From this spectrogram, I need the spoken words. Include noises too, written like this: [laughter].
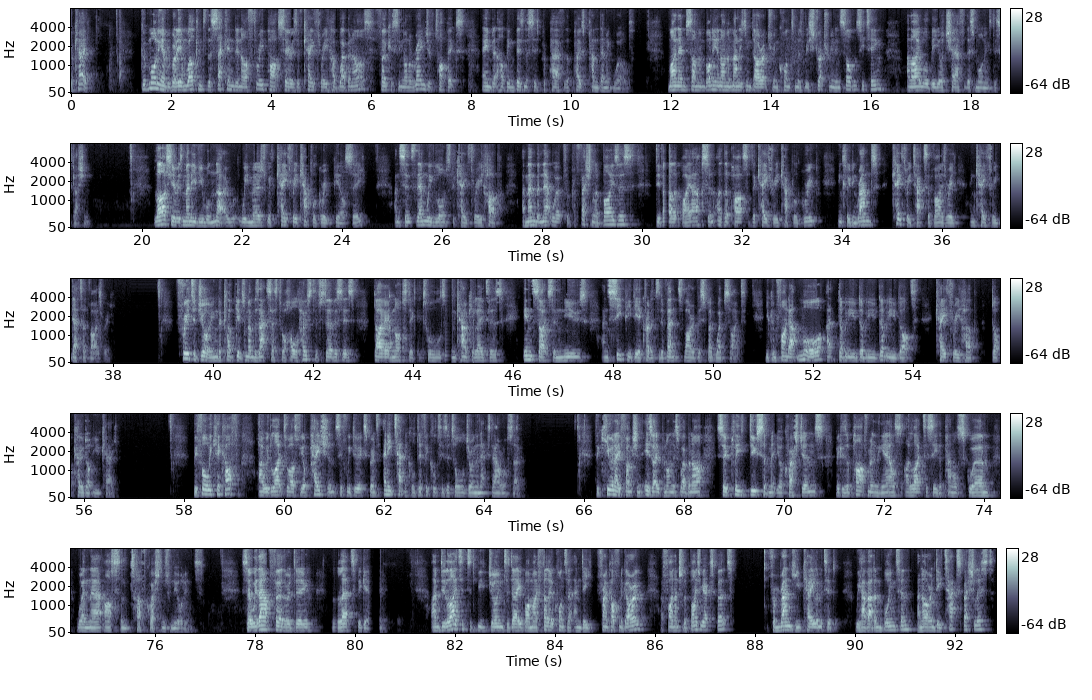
Okay. Good morning, everybody, and welcome to the second in our three-part series of K3 Hub webinars, focusing on a range of topics aimed at helping businesses prepare for the post-pandemic world. My name's Simon Bonney, and I'm a Managing Director in Quantuma's Restructuring and Insolvency team, and I will be your chair for this morning's discussion. Last year, as many of you will know, we merged with K3 Capital Group PLC, and since then we've launched the K3 Hub, a member network for professional advisors developed by us and other parts of the K3 Capital Group, including rannd, K3 Tax Advisory, and K3 Debt Advisory. Free to join, the club gives members access to a whole host of services, diagnostic tools and calculators, insights and news, and CPD accredited events via a bespoke website. You can find out more at www.k3hub.co.uk. Before we kick off, I would like to ask for your patience if we do experience any technical difficulties at all during the next hour or so. The Q&A function is open on this webinar, so please do submit your questions because apart from anything else, I like to see the panel squirm when there are asked some tough questions from the audience. So without further ado, let's begin. I'm delighted to be joined today by my fellow Quantuma MD, Frank Ofonogoro, a financial advisory expert. From rannd UK Limited, we have Adam Boynton, an R&D tax specialist,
